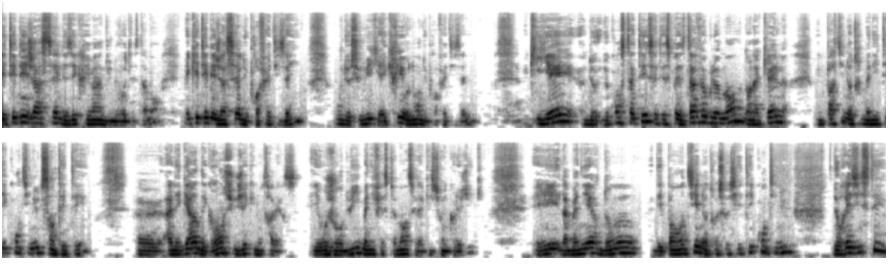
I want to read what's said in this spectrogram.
qui était déjà celle des écrivains du Nouveau Testament, mais qui était déjà celle du prophète Isaïe, ou de celui qui a écrit au nom du prophète Isaïe, qui est de, constater cette espèce d'aveuglement dans laquelle une partie de notre humanité continue de s'entêter euh, à l'égard des grands sujets qui nous traversent. Et aujourd'hui, manifestement, c'est la question écologique et la manière dont des pans entiers de notre société continuent de résister.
